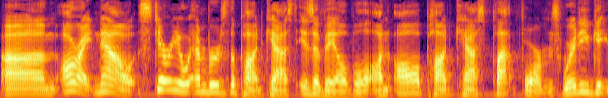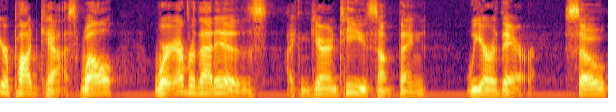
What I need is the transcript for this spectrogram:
Um, all right, now, Stereo Embers, the podcast, is available on all podcast platforms. Where do you get your podcast? Well, wherever that is, I can guarantee you something. We are there. So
